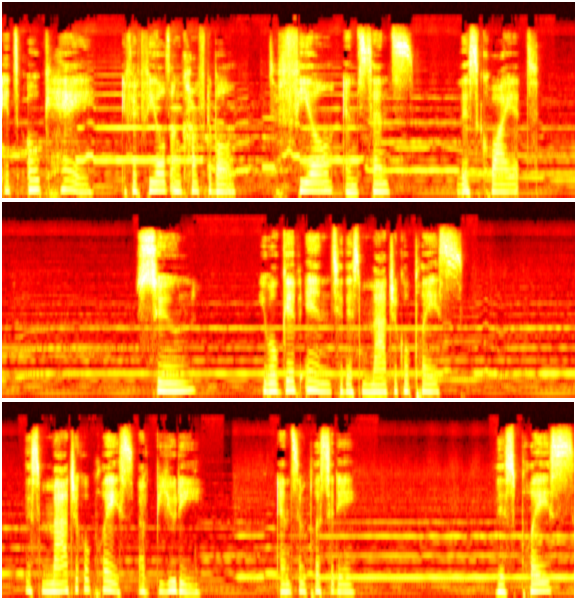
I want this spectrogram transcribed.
It's okay if it feels uncomfortable to feel and sense this quiet. Soon, you will give in to this magical place, this magical place of beauty and simplicity, this place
